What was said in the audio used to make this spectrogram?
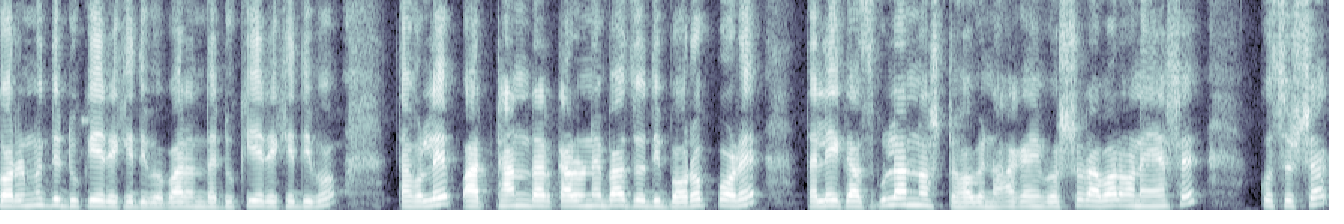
ঘরের মধ্যে ঢুকিয়ে রেখে দিব বারান্দা ঢুকিয়ে রেখে দিব। তাহলে আর ঠান্ডার কারণে বা যদি বরফ পড়ে, তাহলে এই গাছগুলো আর নষ্ট হবে না। আগামী বছর আবার অনায়াসে কচুর শাক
